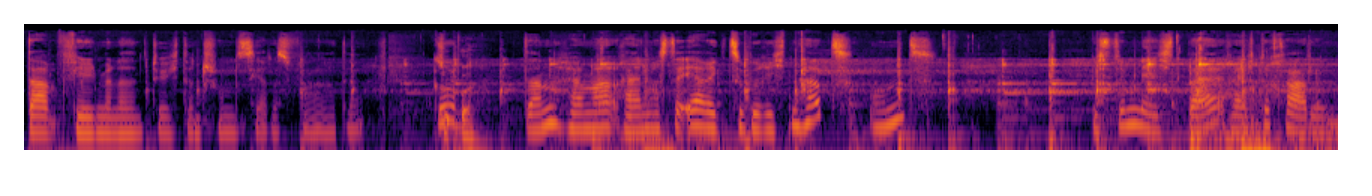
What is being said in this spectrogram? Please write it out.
Da fehlt mir natürlich dann schon sehr das Fahrrad. Ja. Gut, Super. dann hören wir rein, was der Erik zu berichten hat und bis demnächst bei Reich durch Radeln.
